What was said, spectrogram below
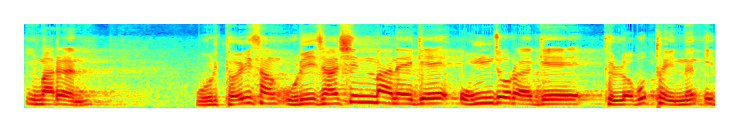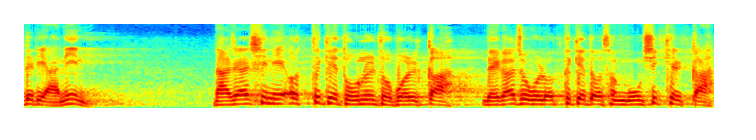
이 말은 우리 더 이상 우리 자신만에게 옹졸하게 들러붙어 있는 이들이 아닌 나 자신이 어떻게 돈을 더 벌까? 내 가족을 어떻게 더 성공시킬까?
